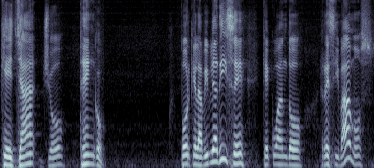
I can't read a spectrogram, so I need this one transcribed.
que ya yo tengo. Porque la Biblia dice que cuando recibamos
